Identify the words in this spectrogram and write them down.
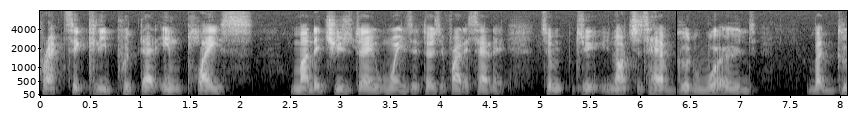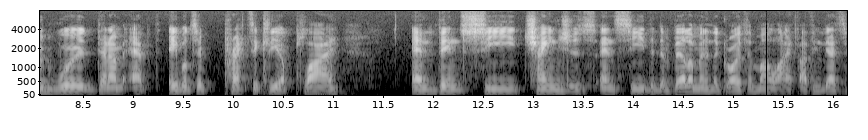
practically put that in place monday tuesday wednesday thursday friday saturday to, to not just have good word but good word that I'm able to practically apply and then see changes and see the development and the growth in my life. I think that's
